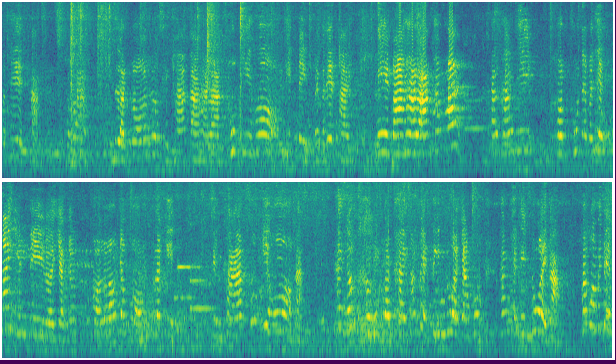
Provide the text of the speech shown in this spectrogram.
ประเทศค่ะเพราะว่าเดือดร้อนเรื่องสินค้าตาฮาลาลทุกยี่ห้อที่ติดในประเทศไทย มีตาฮาลาลทั้งนั้นทั้งทั้งๆที่คนพุทธในประเทศไม่ยินดีเลย อยากจะขอร้องเจ้าของธุรกิจ สินค้าทุกยี่ห้อค่ะ ให้นึกถึงคนไทยทั้งแผ่นดินด้วยจากพุทธทั้งแผ่นดินด้วยค่ะเพราะว่าไม่เต็ม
